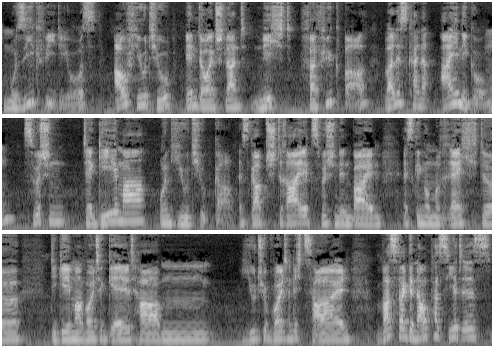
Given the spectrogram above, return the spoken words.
Musikvideos, auf YouTube in Deutschland nicht verfügbar, weil es keine Einigung zwischen der GEMA und YouTube gab. Es gab Streit zwischen den beiden, es ging um Rechte, die GEMA wollte Geld haben, YouTube wollte nicht zahlen. Was da genau passiert ist,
